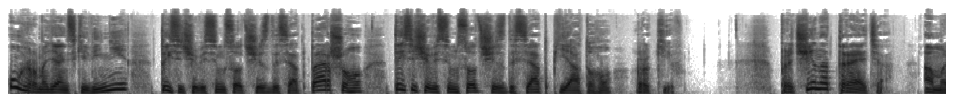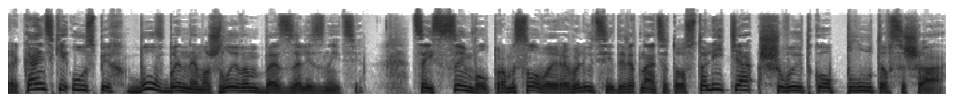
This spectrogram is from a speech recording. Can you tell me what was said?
у громадянській війні 1861-1865 років. Причина третя. Американський успіх був би неможливим без залізниці. Цей символ промислової революції 19 століття швидко плутав США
